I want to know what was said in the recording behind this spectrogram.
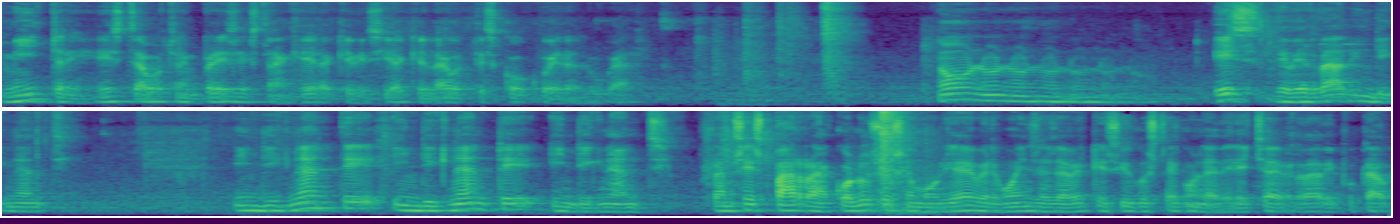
Mitre, esta otra empresa extranjera que decía que el lago Texcoco era el lugar. No, no, no, no, no, no, no. Es de verdad indignante. Indignante, indignante, indignante. Ramsés Parra, Colosio se moría de vergüenza de ver que su hijo está con la derecha de verdad, diputado.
